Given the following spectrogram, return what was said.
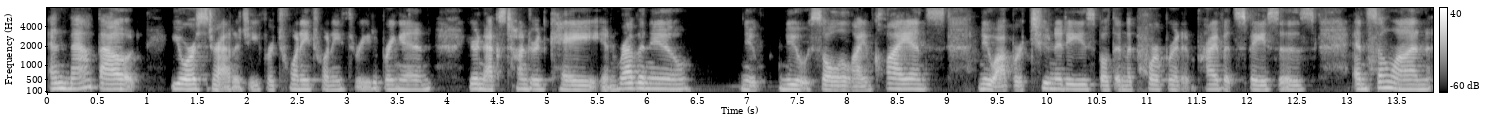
and map out your strategy for 2023 to bring in your next 100K in revenue, new new soul aligned clients new opportunities both in the corporate and private spaces and so on.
